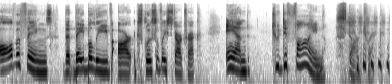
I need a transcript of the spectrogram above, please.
all the things that they believe are exclusively Star Trek and to define Star Trek. and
